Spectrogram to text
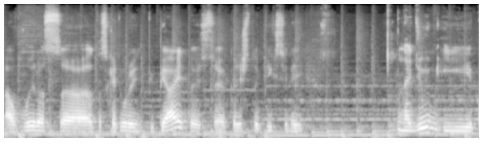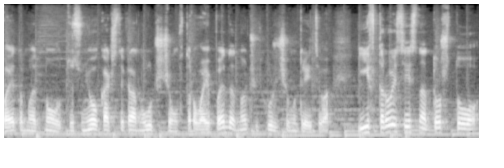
вырос, так сказать, уровень PPI, то есть количество пикселей на дюйм, и поэтому, ну, то есть у него качество экрана лучше, чем у второго iPad, но чуть хуже, чем у третьего. И второе, естественно, то, что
